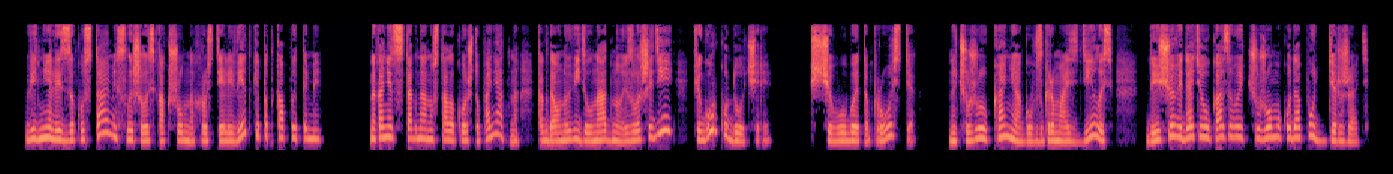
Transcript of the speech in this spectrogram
виднелись за кустами, слышалось, как шумно хрустели ветки под копытами. Наконец Стагнану стало кое-что понятно, когда он увидел на одной из лошадей фигурку дочери. С чего бы это простя? На чужую конягу взгромоздилась, да еще, видать, и указывает чужому, куда путь держать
